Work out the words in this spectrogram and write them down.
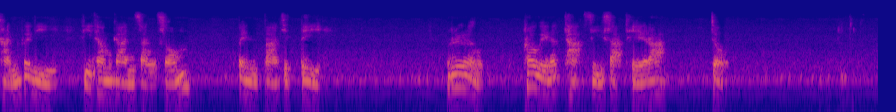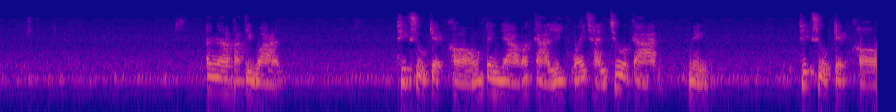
ฉันก็ดีที่ทำการสั่งสม เป็นปาจิตตีเรื่องพระเวรัตถศีสะเทระจบ อนาปฏิวานภิกษุเก็บของเป็นยาวกาลิกไว้ฉันชั่วการหนึ่งภิกษุเก็บของ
